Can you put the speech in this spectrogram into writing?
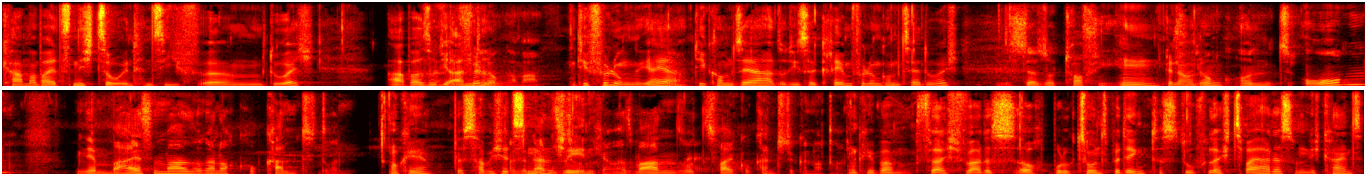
Kam aber jetzt nicht so intensiv ähm, durch. Aber so die, andere. Füllung aber. Die Füllung, ja, ja, Ja. die kommt sehr, also diese Cremefüllung kommt sehr durch. Das ist ja so Toffee. Mhm, genau. Füllung. Und oben in dem weißen war sogar noch Krokant drin. Okay, das habe ich jetzt Also ganz wenig, aber es waren so zwei Krokantstücke noch drin. Okay, aber vielleicht war das auch produktionsbedingt, dass du vielleicht zwei hattest und nicht keins.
